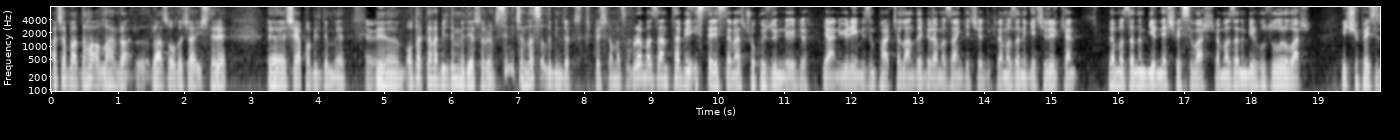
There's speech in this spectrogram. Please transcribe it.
acaba daha Allah'ın ra- razı olacağı işlere e, şey yapabildim mi? Evet. E, odaklanabildim mi diye soruyorum. Sizin için nasıldı 1445 Ramazan? Bu Ramazan tabi ister istemez çok üzünlüydü. Yani yüreğimizin parçalandığı bir Ramazan geçirdik. Ramazan'ı geçirirken Ramazan'ın bir neşvesi var. Ramazan'ın bir huzuru var. Hiç şüphesiz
